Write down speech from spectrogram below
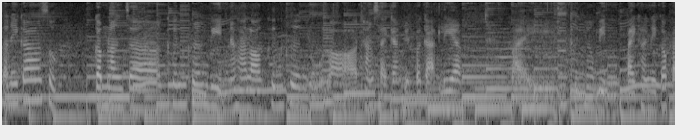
ตอนนี้ก็สุกกำลังจะขึ้นเครื่องบินนะคะ รอขึ้นเครื่องอยู่รอทางสายการบินประกาศเรียก ไปขึ้นเครื่องบินไปครั้งนี้ก็ไป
